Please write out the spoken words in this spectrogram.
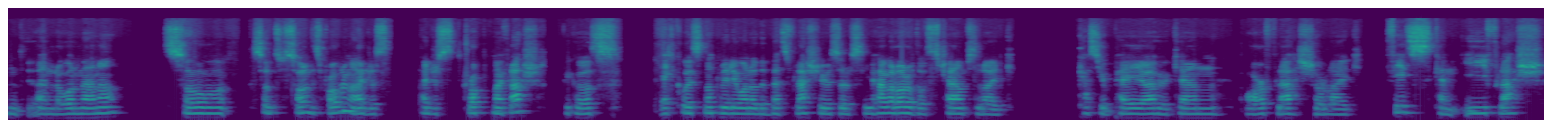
and low on mana. So so to solve this problem, I just I just dropped my Flash because Ekko is not really one of the best Flash users. You have a lot of those champs like Cassiopeia who can R Flash or like Fizz can E Flash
